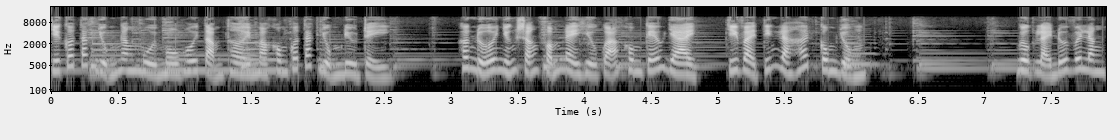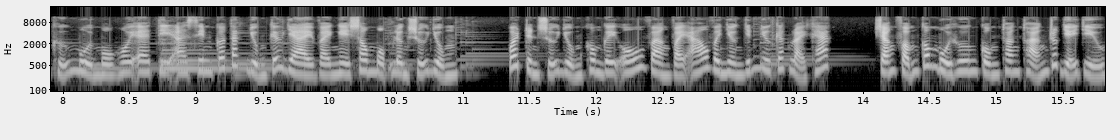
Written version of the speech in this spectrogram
chỉ có tác dụng ngăn mùi mồ hôi tạm thời mà không có tác dụng điều trị. Hơn nữa những sản phẩm này hiệu quả không kéo dài, chỉ vài tiếng là hết công dụng. Ngược lại đối với lăn khử mùi mồ hôi Etiacin có tác dụng kéo dài vài ngày sau một lần sử dụng. Quá trình sử dụng không gây ố vàng vải áo và nhân dính như các loại khác. Sản phẩm có mùi hương cùng thoang thoảng rất dễ chịu.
